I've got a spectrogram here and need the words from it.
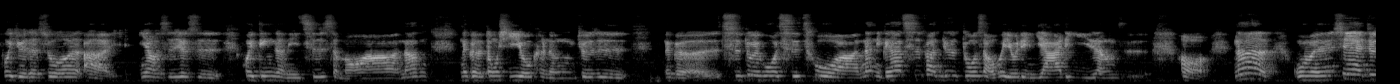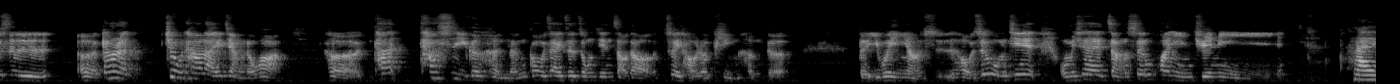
会觉得说，呃，营养师就是会盯着你吃什么啊，那那个东西有可能就是那个吃对或吃错啊，那你跟他吃饭就是多少会有点压力这样子。哦，那我们现在就是呃，当然就他来讲的话，呃，他他是一个很能够在这中间找到最好的平衡的的一位营养师。哦，所以我们今天我们现在掌声欢迎 Jenny。嗨，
